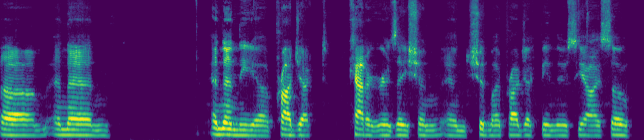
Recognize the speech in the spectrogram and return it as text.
um, and then, and then the uh, project categorization and should my project be in the OCI. So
